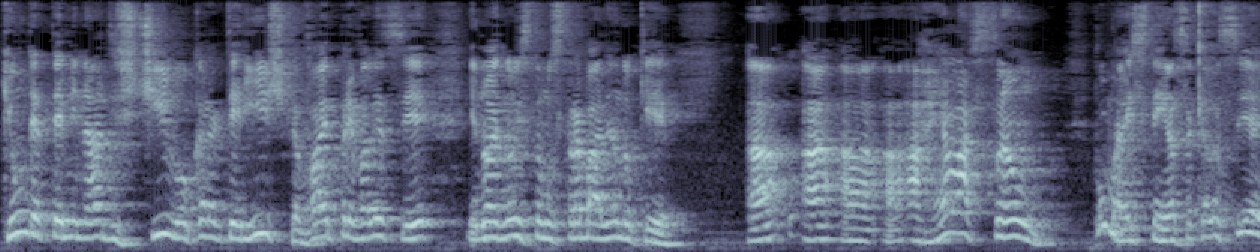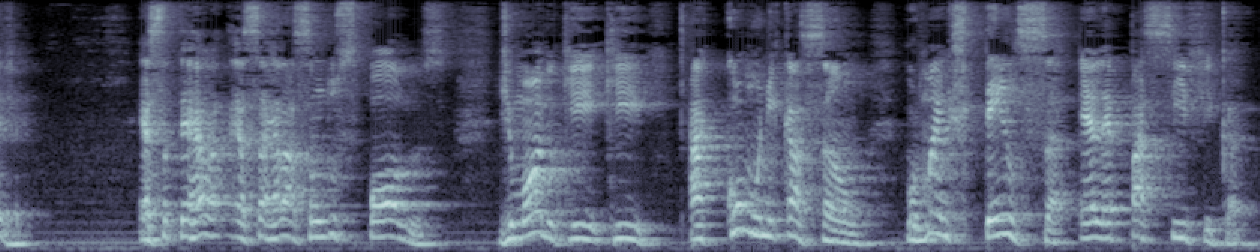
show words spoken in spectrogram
que um determinado estilo ou característica vai prevalecer e nós não estamos trabalhando o quê? A, a, a, a relação, por mais tensa que ela seja. Essa, terra, essa relação dos polos, de modo que, que a comunicação, por mais tensa, ela é pacífica,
